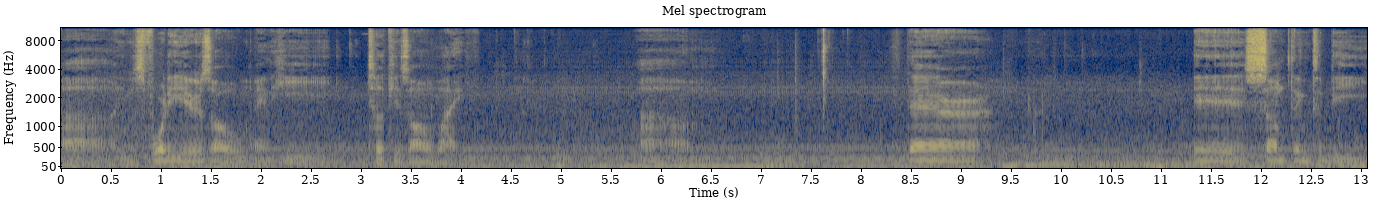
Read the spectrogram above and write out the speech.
uh, he was 40 years old and he took his own life. There is something to be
